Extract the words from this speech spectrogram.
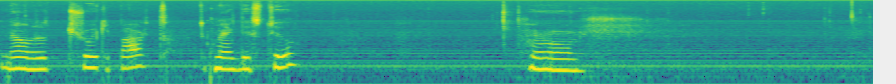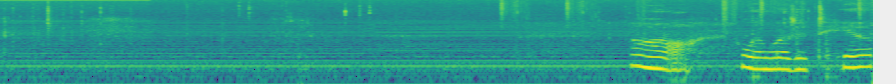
Now the tricky part to connect these two. Um, where was it? Here?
